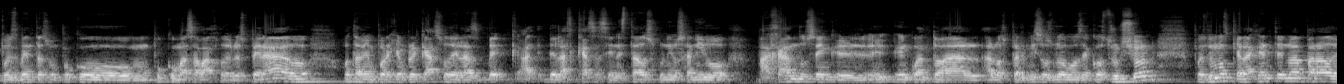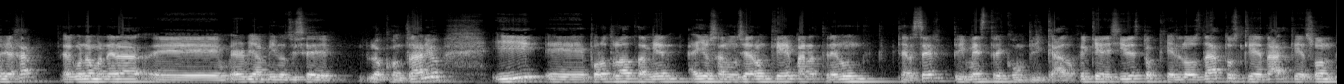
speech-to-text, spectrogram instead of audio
pues ventas un poco, un poco más abajo de lo esperado, o también por ejemplo el caso de las, de las casas en Estados Unidos, han ido bajándose en, cuanto a, los permisos nuevos de construcción, pues vemos que la gente no ha parado de viajar. De alguna manera, eh, Airbnb nos dice lo contrario. Y eh, por otro lado también ellos anunciaron que van a tener un tercer trimestre complicado. ¿Qué quiere decir esto? Que los datos que, que son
